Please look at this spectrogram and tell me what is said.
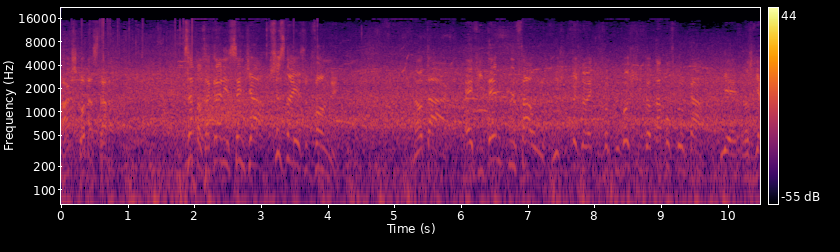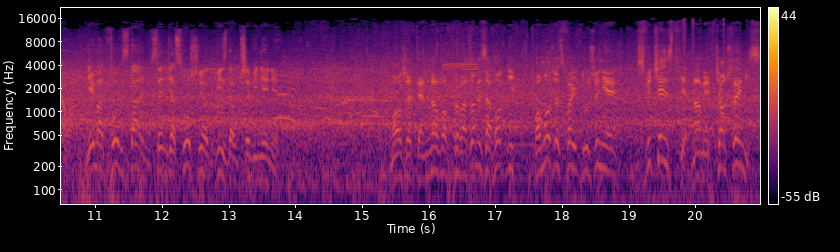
Tak, szkoda strata. Za to zagranie sędzia przyznaje rzut wolny. No tak, ewidentny faul. Jeśli ktoś miał jakieś wątpliwości, to ta powtórka je rozwiała. Nie ma dwóch zdań. Sędzia słusznie odgwizdał przewinienie. Może ten nowo wprowadzony zawodnik pomoże swojej drużynie w zwycięstwie. Mamy wciąż remis.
